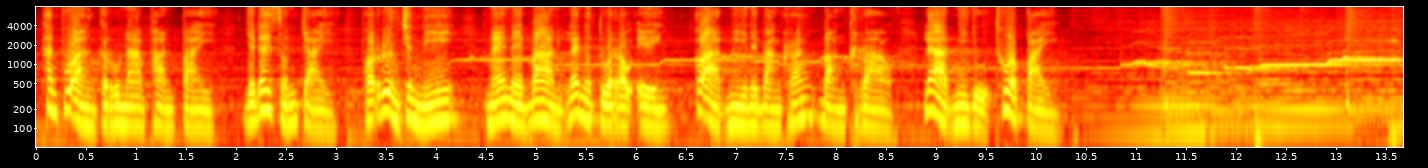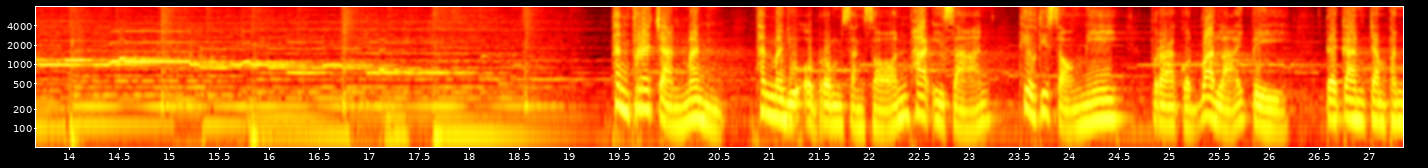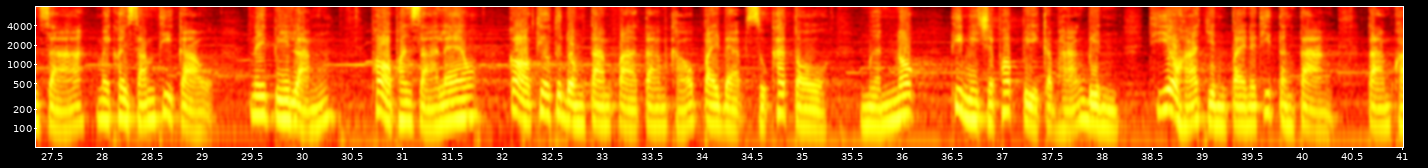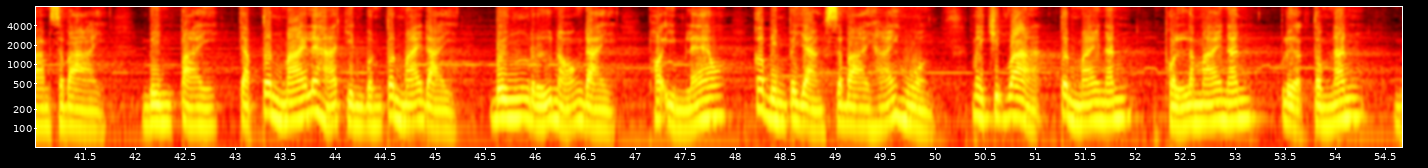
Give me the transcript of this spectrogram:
ท่านผู้อ่านกรุณาผ่านไป อย่าได้สนใจ เพราะเรื่องเช่นนี้ แม้ในบ้านและในตัวเราเอง ก็อาจมีในบางครั้งบางคราว และอาจมีอยู่ทั่วไปท่านพระอาจารย์มั่น ท่านมาอยู่อบรมสั่งสอนภาคอีสาน เที่ยวที่สองนี้ปรากฏว่าหลายปี แต่การจำพรรษาไม่ค่อยซ้ำที่เก่า ในปีหลังพ่อพรรษาแล้วก็ออกเที่ยวทุดงตามป่าตามเขาไปแบบสุขโต เหมือนนกที่มีเฉพาะปีกกับหางบิน เที่ยวหากินไปในที่ต่างๆ ตามความสบาย บินไปจับต้นไม้และหากินบนต้นไม้ใด บึงหรือหนองใด พออิ่มแล้ว ก็บินไปอย่างสบายหายห่วง ไม่คิดว่าต้นไม้นั้น ผลไม้นั้น เปลือกตมนั้น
